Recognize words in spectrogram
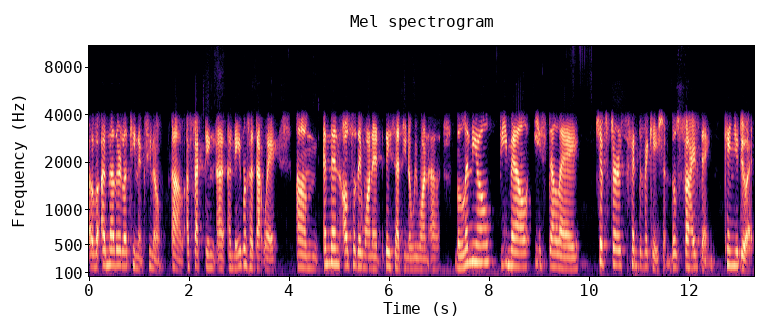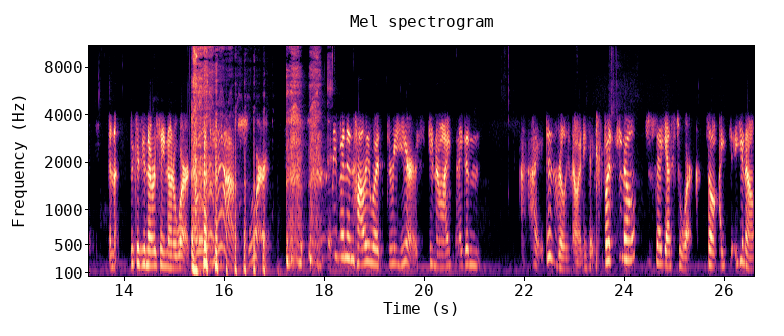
of another Latinx, you know, uh, affecting a, a neighborhood that way. Um, and then also they wanted, they said, you know, we want a millennial, female, East LA, chipsters, gentrification. Those five things. Can you do it? And because you never say no to work. I was like, yeah, sure. I've only been in Hollywood three years. You know, I, I didn't, I didn't really know anything, but you know, just say yes to work. So I, you know,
